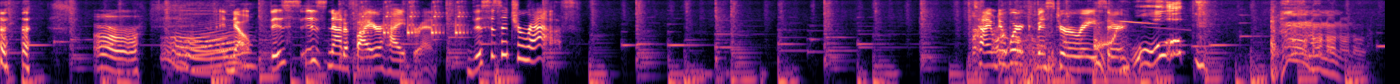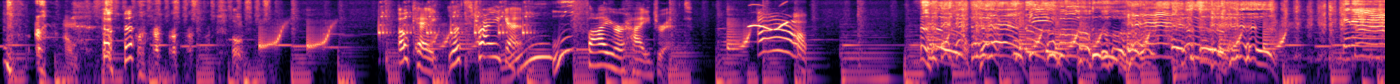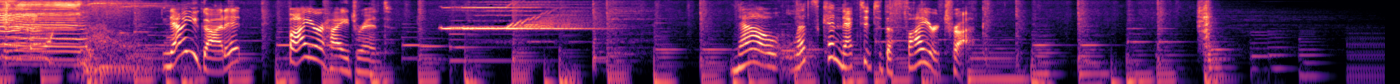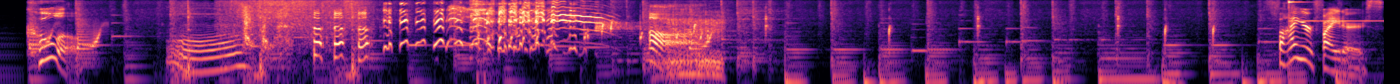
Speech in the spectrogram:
er. No, this is not a fire hydrant. This is a giraffe. Time to work, Mr. Eraser. No, no, no, no. Okay, let's try again. Fire hydrant. Now you got it. Fire hydrant. Now, let's connect it to the fire truck. Firefighters.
